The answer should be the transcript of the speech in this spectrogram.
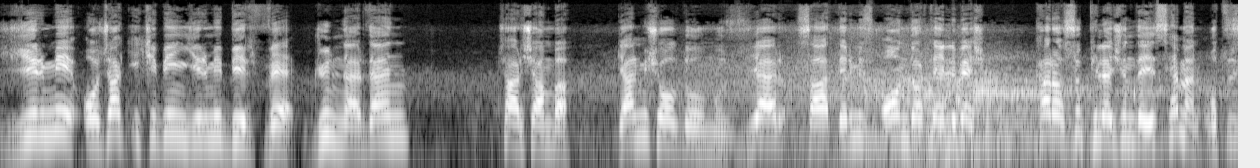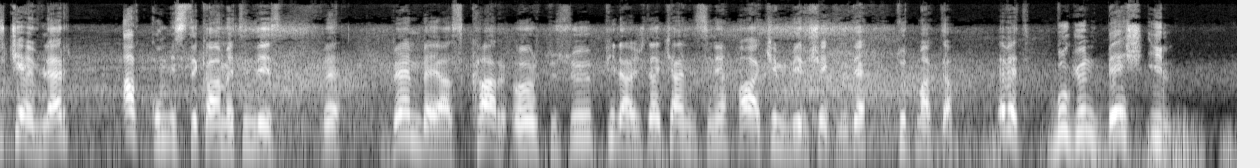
20 Ocak 2021 ve günlerden çarşamba. Gelmiş olduğumuz yer saatlerimiz 14.55. Karasu plajındayız. Hemen 32 evler Akkum istikametindeyiz. Ve bembeyaz kar örtüsü plajda kendisini hakim bir şekilde tutmakta. Evet bugün 5 il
